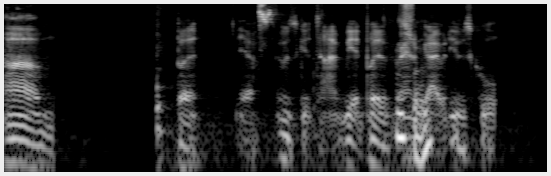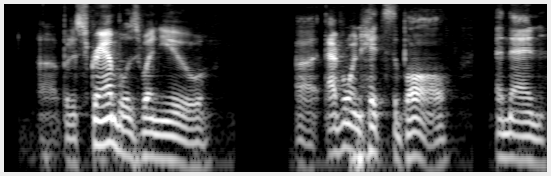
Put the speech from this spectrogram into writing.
Um, but yeah, it was a good time. We had played a random guy, but he was cool. Uh, but a scramble is when you uh, everyone hits the ball, and then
